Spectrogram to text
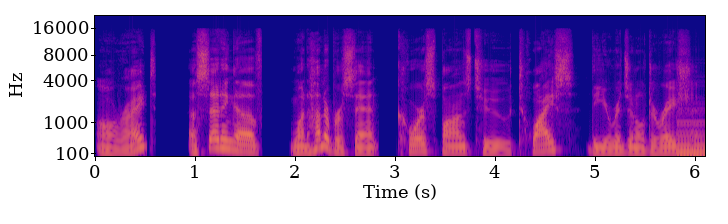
All right, a setting of 100% corresponds to twice the original duration.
